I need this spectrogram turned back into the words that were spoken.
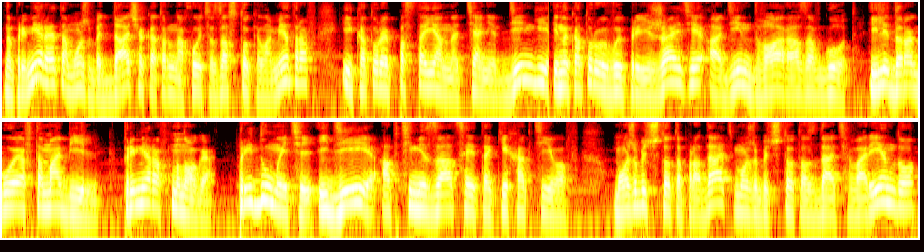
Например, это может быть дача, которая находится за 100 километров и которая постоянно тянет деньги и на которую вы приезжаете один-два раза в год. Или дорогой автомобиль. Примеров много. Придумайте идеи оптимизации таких активов. Может быть что-то продать, может быть что-то сдать в аренду,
